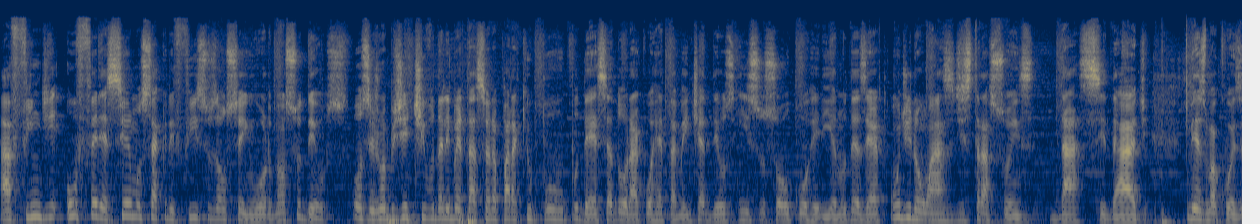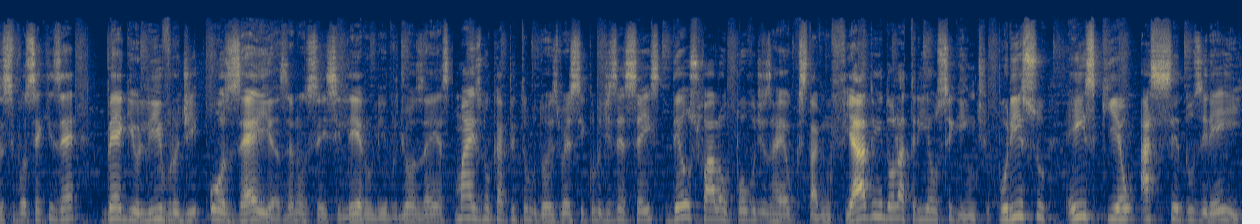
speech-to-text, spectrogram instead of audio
a fim de oferecermos sacrifícios ao Senhor nosso Deus. Ou seja, o objetivo da libertação era para que o povo pudesse adorar corretamente a Deus, e isso só ocorreria no deserto, onde não há as distrações da cidade. Mesma coisa, se você quiser, pegue o livro de Oséias, eu não sei se ler o livro de Oséias, mas no capítulo 2, versículo 16, Deus fala ao povo de Israel que estava enfiado em idolatria o seguinte: Por isso, eis que eu a seduzirei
